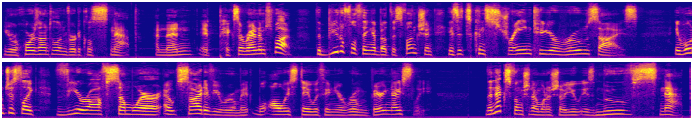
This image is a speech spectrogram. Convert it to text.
your horizontal and vertical snap. And then it picks a random spot. The beautiful thing about this function is it's constrained to your room size. It won't just like veer off somewhere outside of your room. It will always stay within your room very nicely. The next function I want to show you is move snap.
